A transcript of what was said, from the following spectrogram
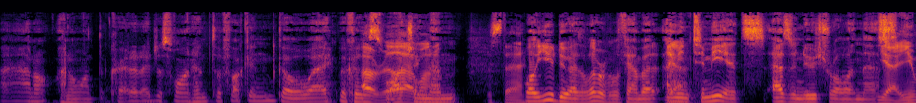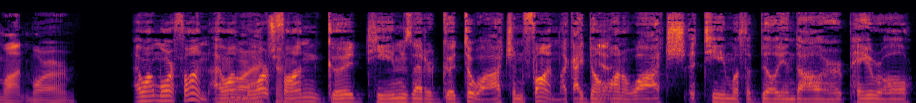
I don't. I don't want the credit. I just want him to fucking go away because Oh, really? Watching them. to stay. Well, you do as a Liverpool fan, but I mean, to me, it's as a neutral in this. Yeah, you want more. I want more fun. I want More more, fun, good teams that are good to watch and fun. Like I don't Yeah. want to watch a team with a billion dollar payroll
